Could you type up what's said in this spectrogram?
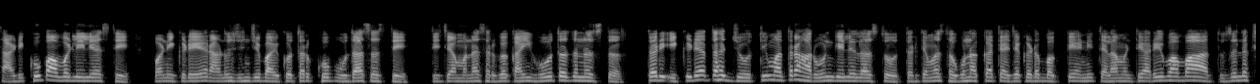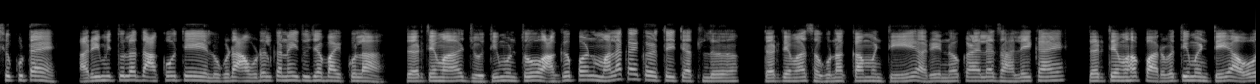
साडी खूप आवडलेली असते. पण इकडे राणूजींची बायको तर खूप उदास असते. तिच्या मनासारखं काही होतच नसतं. तर इकडे आता ज्योती मात्र हरवून गेलेला असतो. तर तेव्हा सगुण अक्का त्याच्याकडे बघते आणि त्याला म्हणते अरे बाबा तुझं लक्ष कुठं आहे? अरे मी तुला दाखवते. लुगडं आवडेल का नाही तुझ्या बायकोला? तर तेव्हा ज्योती म्हणतो अगं पण मला काय कळतंय त्यातलं? तर तेव्हा सगुण म्हणते अरे न कळायला झालंय काय? तर तेव्हा पार्वती म्हणते अहो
